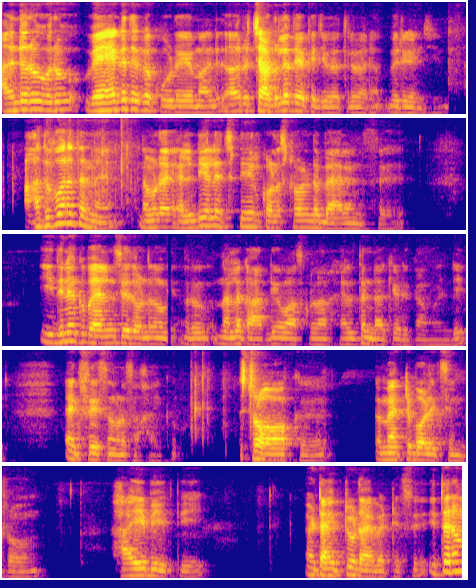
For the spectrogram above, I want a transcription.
അതിന്റെ ഒരു ഒരു വേഗതയൊക്കെ കൂടുകയും അതിന്റെ ഒരു ചടുലതയൊക്കെ ജീവിതത്തിൽ വരാൻ വരികയും ചെയ്യും. അതുപോലെ തന്നെ നമ്മുടെ L D L H D L കൊളസ്ട്രോളിന്റെ ബാലൻസ് ഇതിനൊക്കെ ബാലൻസ് ചെയ്തുകൊണ്ട് നമുക്ക് ഒരു നല്ല കാർഡിയോ വാസ്കുലർ ഹെൽത്ത് ഉണ്ടാക്കിയെടുക്കാൻ വേണ്ടി എക്സസൈസ് നമ്മളെ സഹായിക്കും. Stroke metabolic syndrome high B P type two diabetes ഇത്തരം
